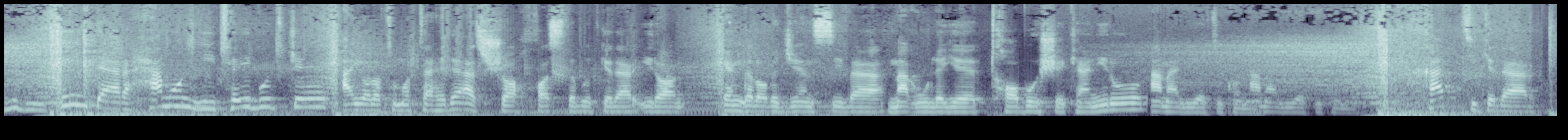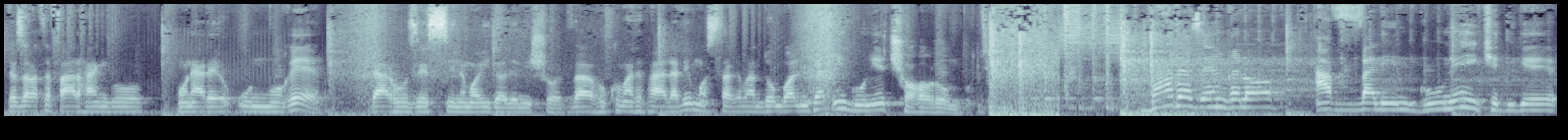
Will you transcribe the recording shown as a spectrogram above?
میگو این در همون هیته بود که ایالات متحده از شاه خواسته بود که در ایران انقلاب جنسی و مقوله تابو شکنی رو عملیاتی کنه. عملیاتی کنه. خطی که در وزارت فرهنگ و هنر اون موقع در حوزه سینمایی داده می‌شد و حکومت پهلوی مستقیما دنبال می‌کرد این گونه چهارم بود. بعد از انقلاب اولین گونه ای که دیگه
